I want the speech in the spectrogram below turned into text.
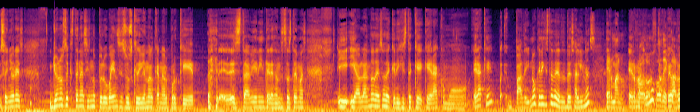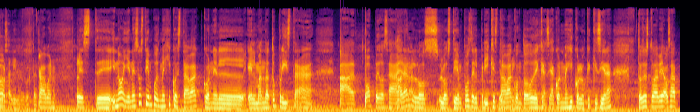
señores, yo no sé qué están haciendo, pero váyanse suscribiendo al canal porque eh, está bien interesante estos temas. Y, y hablando de eso, de que dijiste que, que era como. ¿Era qué? ¿Padrino? ¿Qué dijiste de, de Salinas? Hermano, Hermano, Rodolfo de peor, Carlos peor. Salinas de Gortari. Ah, bueno. Este. Y no, y en esos tiempos México estaba con el, el mandato priista a, tope. O sea, Ah, eran claro. los, los tiempos del PRI que estaba PRI. con todo de que hacía con México lo que quisiera. Entonces todavía, o sea,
